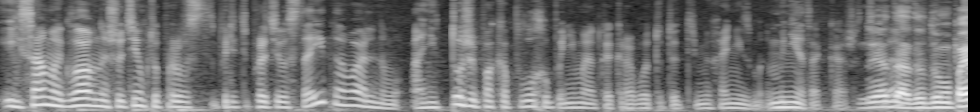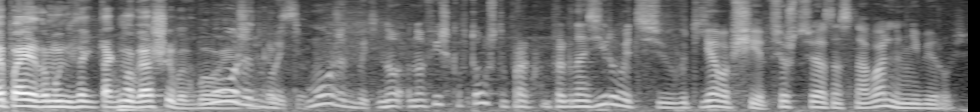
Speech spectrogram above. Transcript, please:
и самое главное, что тем, кто противостоит Навальному, они тоже пока плохо понимают, как работают эти механизмы. Мне так кажется. Да, да, да, думаю, поэтому у них так много ошибок бывает. Может быть, кажется. может быть. Но, но фишка в том, что прогнозировать, вот я вообще все, что связано с Навальным, не берусь.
